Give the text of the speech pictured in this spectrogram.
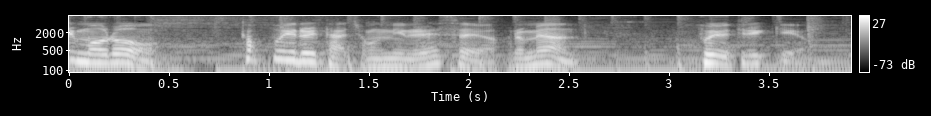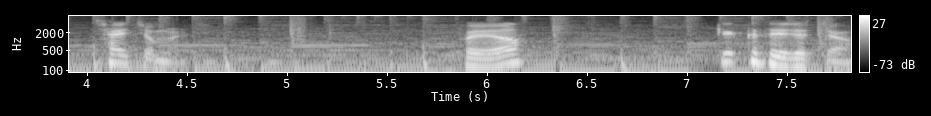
트리머로 턱 부위를 다 정리를 했어요. 그러면 보여드릴게요. 차이점을. 보여요? 깨끗해졌죠?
